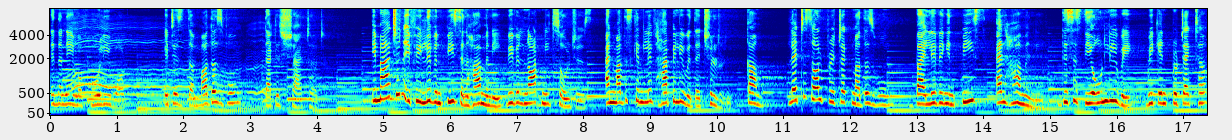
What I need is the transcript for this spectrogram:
in the name of holy war, it is the mother's womb that is shattered. Imagine if we live in peace and harmony, we will not need soldiers, and mothers can live happily with their children. Come, let us all protect mother's womb by living in peace and harmony. This is the only way we can protect her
